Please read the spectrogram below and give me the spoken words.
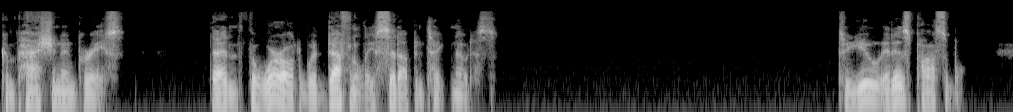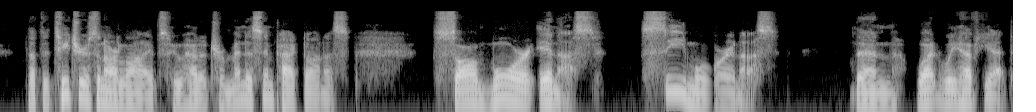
compassion, and grace, then the world would definitely sit up and take notice. To you, it is possible that the teachers in our lives who had a tremendous impact on us saw more in us, see more in us than what we have yet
